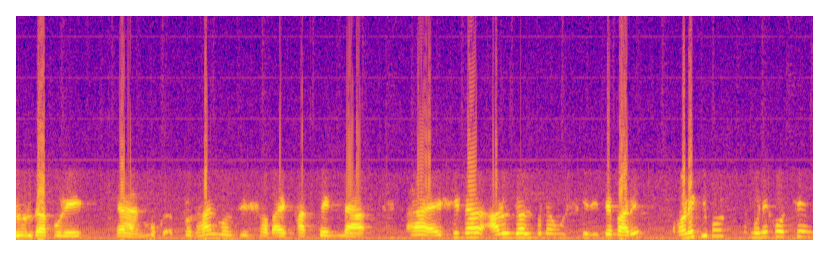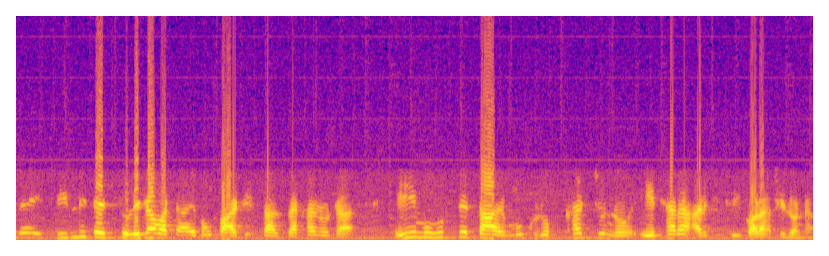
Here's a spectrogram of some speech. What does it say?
দুর্গাপুরে প্রধানমন্ত্রীর সভায় থাকবেন না সেটা আরও জল্পনা উস্কে দিতে পারে। অনেকে মনে করছেন যে দিল্লিতে চলে যাওয়াটা এবং পার্টির কাজ দেখানোটা, এই মুহূর্তে তার মুখ রক্ষার জন্য এছাড়া আর কিছুই করা ছিল না।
